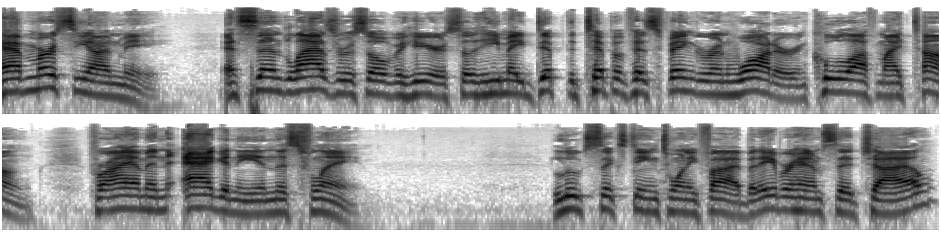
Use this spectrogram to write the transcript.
have mercy on me, and send Lazarus over here so that he may dip the tip of his finger in water and cool off my tongue for I am in agony in this flame. Luke 16, 25. But Abraham said, Child,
